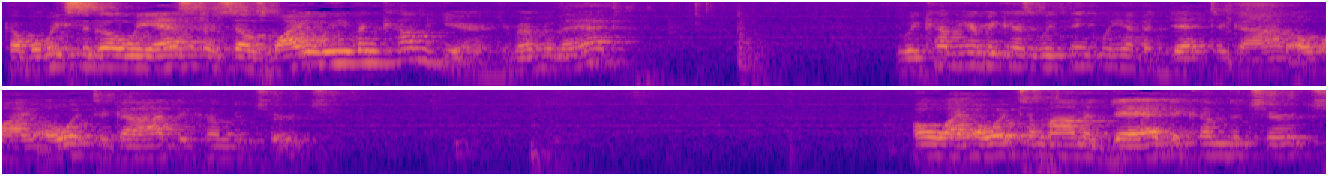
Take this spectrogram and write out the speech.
A couple weeks ago, we asked ourselves, why do we even come here? Do you remember that? Do we come here because we think we have a debt to God? Oh, I owe it to God to come to church? Oh, I owe it to mom and dad to come to church?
